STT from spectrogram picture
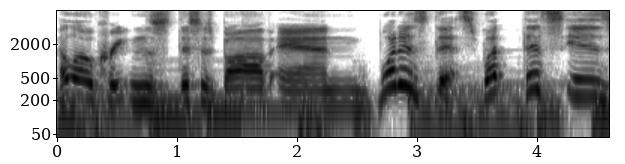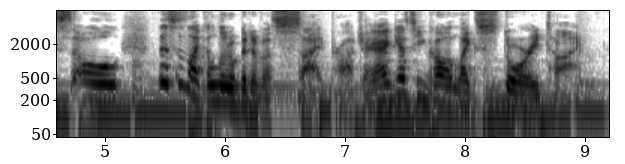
Hello, Cretins. This is Bob, and what is this? What this is? Oh, this is like a little bit of a side project. I guess you call it like story time.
